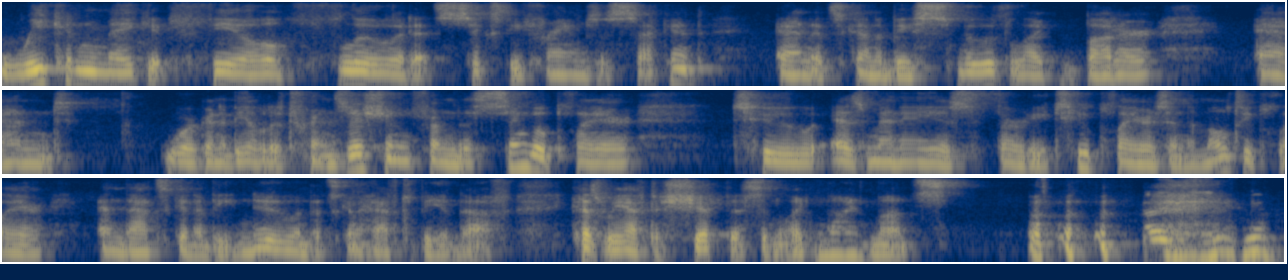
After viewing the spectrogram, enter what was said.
we can make it feel fluid at 60 frames a second, and it's going to be smooth like butter. And we're going to be able to transition from the single player to as many as 32 players in the multiplayer. And that's going to be new, and that's going to have to be enough because we have to ship this in like nine months. You,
